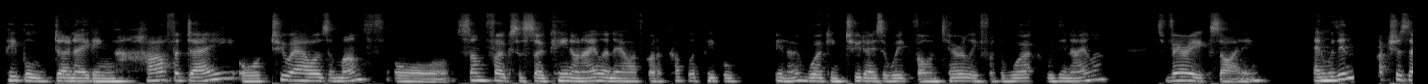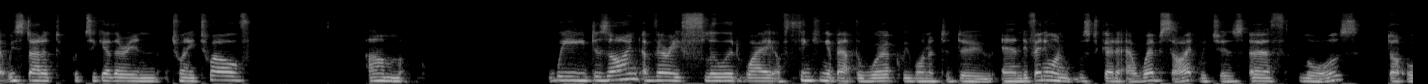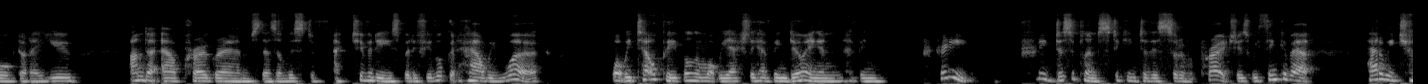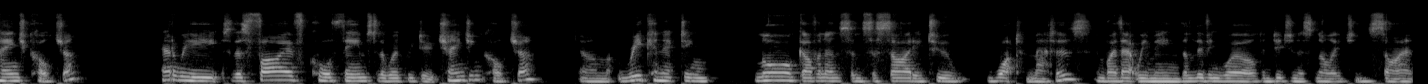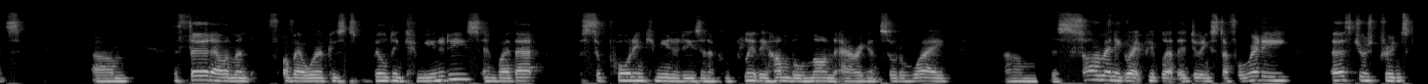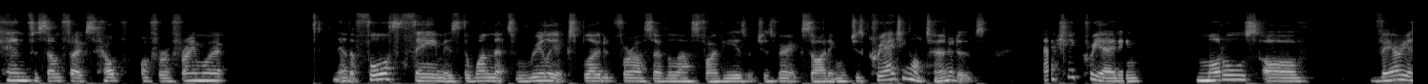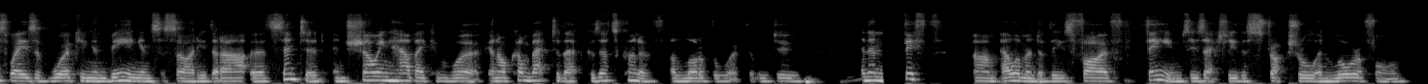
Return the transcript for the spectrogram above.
people donating half a day or two hours a month, or some folks are so keen on AELA now. I've got a couple of people, you know, working two days a week voluntarily for the work within AELA. It's very exciting. And hmm. within the structures that we started to put together in 2012, um, we designed a very fluid way of thinking about the work we wanted to do. And if anyone was to go to our website, which is earthlaws.org.au, under our programs, there's a list of activities. But if you look at how we work, what we tell people and what we actually have been doing and have been pretty, pretty disciplined sticking to this sort of approach is we think about how do we change culture? How do we, so there's five core themes to the work we do changing culture, um, reconnecting law, governance, and society to what matters. And by that we mean the living world, Indigenous knowledge, and science. Um, the third element of our work is building communities, and by that, supporting communities in a completely humble, non arrogant sort of way. Um, there's so many great people out there doing stuff already. Earth jurisprudence can, for some folks, help offer a framework. Now, the fourth theme is the one that's really exploded for us over the last five years, which is very exciting, which is creating alternatives, actually creating models of various ways of working and being in society that are earth centered and showing how they can work. And I'll come back to that because that's kind of a lot of the work that we do. Mm-hmm. And then the fifth um, element of these five themes is actually the structural and law reform.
